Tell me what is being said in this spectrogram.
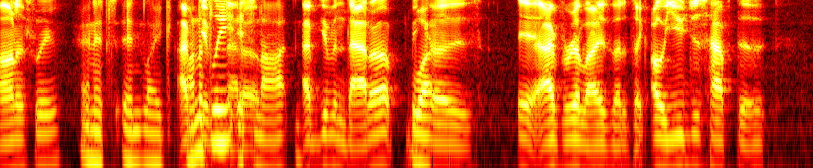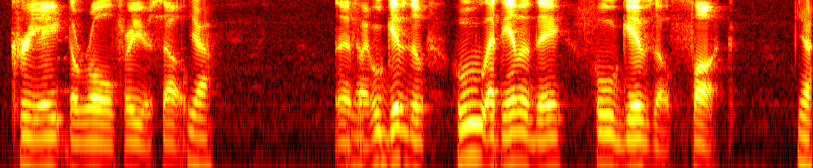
Honestly, And it's and like I've honestly, it's up. not. I've given that up because it, I've realized that it's like, oh, you just have to create the role for yourself. Yeah. And it's Yep. like, who gives a who at the end of the day, who gives a fuck? Yeah.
